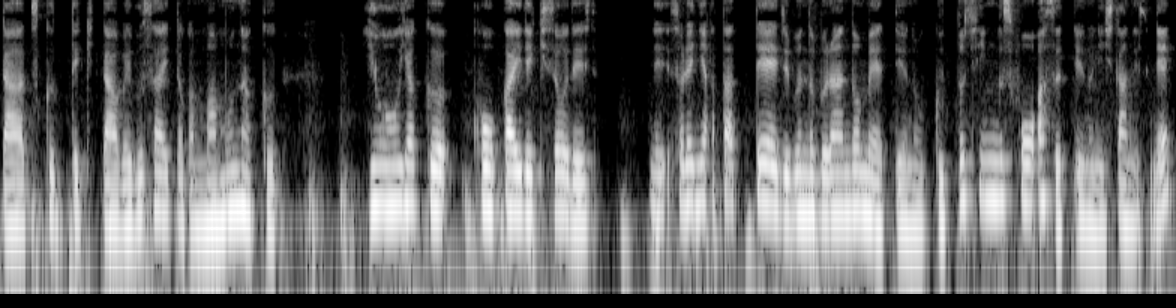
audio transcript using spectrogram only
た作ってきたウェブサイトが間もなくようやく公開できそうですでそれにあたって自分のブランド名っていうのを GoodThings4Us っていうのにしたんですね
